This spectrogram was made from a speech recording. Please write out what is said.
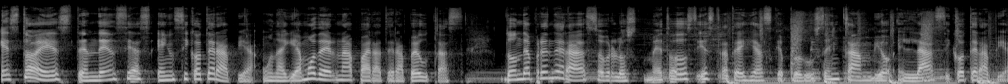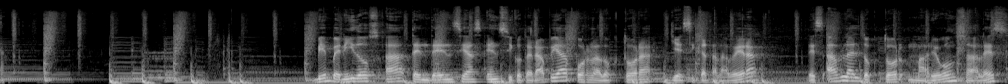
Esto es Tendencias en Psicoterapia, una guía moderna para terapeutas, donde aprenderás sobre los métodos y estrategias que producen cambio en la psicoterapia. Bienvenidos a Tendencias en Psicoterapia por la doctora Jessica Talavera. Les habla el doctor Mario González.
